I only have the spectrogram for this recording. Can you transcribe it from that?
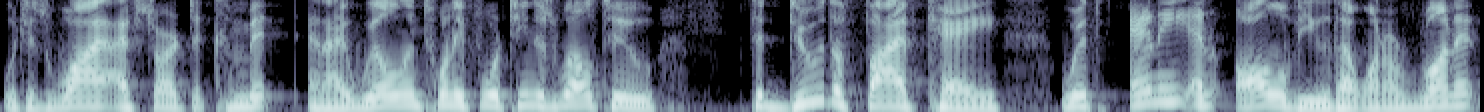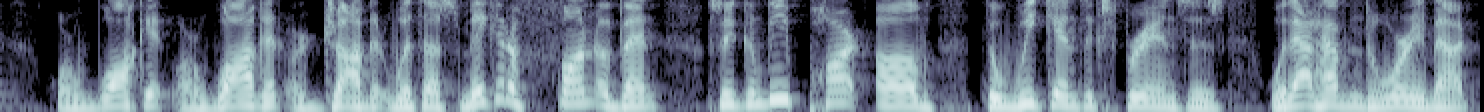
which is why I've started to commit, and I will in 2014 as well, to to do the 5K with any and all of you that want to run it or walk it or wog it or jog it with us. Make it a fun event so you can be part of the weekend's experiences without having to worry about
